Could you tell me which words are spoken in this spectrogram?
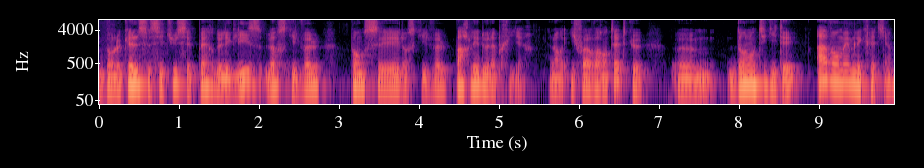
dans lequel se situent ces pères de l'Église lorsqu'ils veulent penser, lorsqu'ils veulent parler de la prière. Alors, il faut avoir en tête que euh, dans l'Antiquité, avant même les chrétiens,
